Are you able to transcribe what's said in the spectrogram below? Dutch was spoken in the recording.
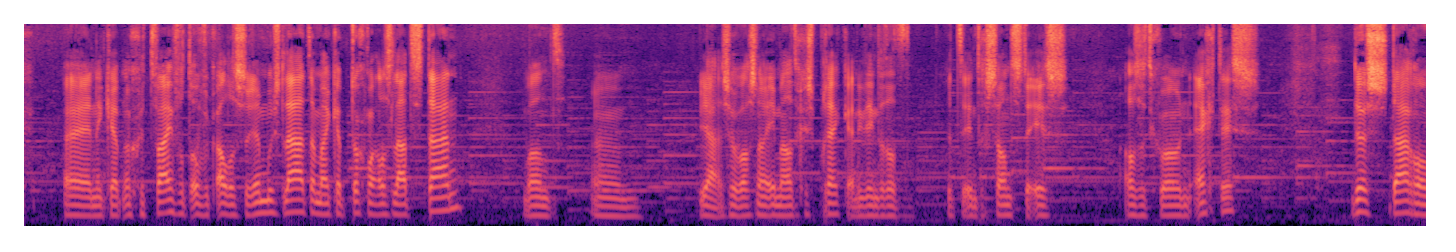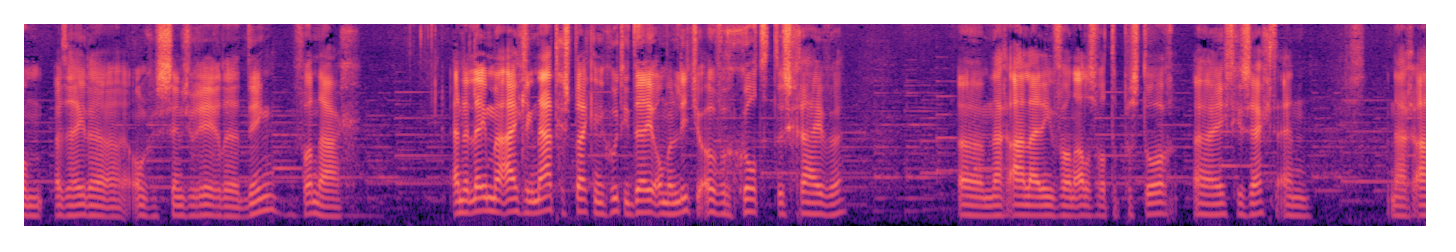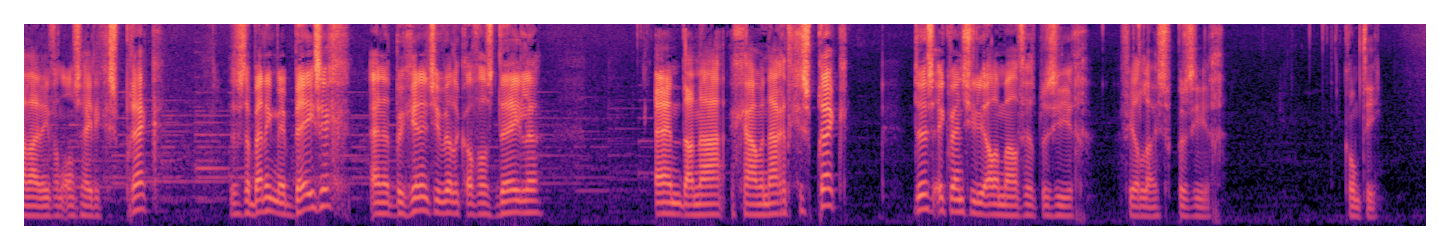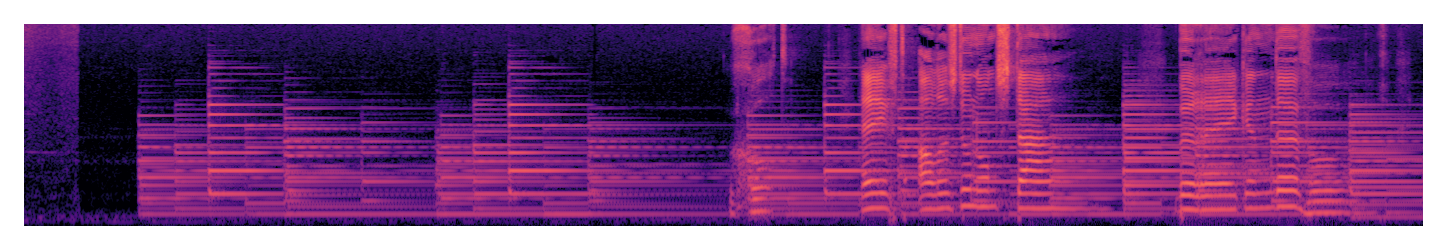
En ik heb nog getwijfeld of ik alles erin moest laten, maar ik heb toch maar alles laten staan. Want um, ja, zo was nou eenmaal het gesprek. En ik denk dat dat het interessantste is als het gewoon echt is. Dus daarom het hele ongecensureerde ding vandaag. En het leek me eigenlijk na het gesprek een goed idee om een liedje over God te schrijven. Um, naar aanleiding van alles wat de pastoor uh, heeft gezegd. En naar aanleiding van ons hele gesprek. Dus daar ben ik mee bezig. En het beginnetje wil ik alvast delen. En daarna gaan we naar het gesprek. Dus ik wens jullie allemaal veel plezier. Veel luisterplezier. Komt-ie. God heeft alles doen ontstaan. Berekende voor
